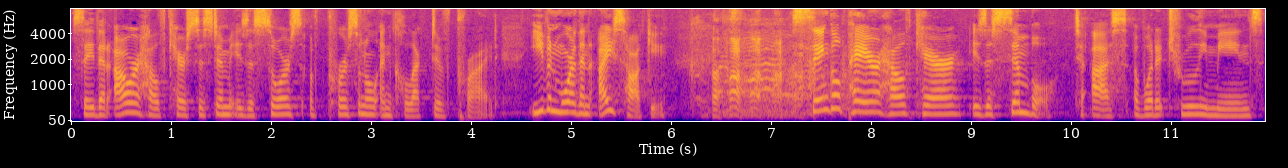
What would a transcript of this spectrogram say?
say that our healthcare system is a source of personal and collective pride, even more than ice hockey. Single payer healthcare is a symbol to us of what it truly means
